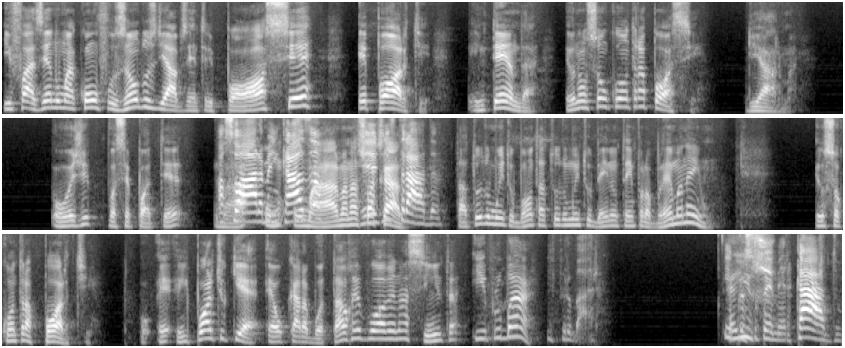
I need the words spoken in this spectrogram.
e fazendo uma confusão dos diabos entre posse e porte. Entenda, eu não sou contra a posse de arma. Hoje você pode ter A sua arma em um- casa, uma arma na sua casa. Tá tudo muito bom, tá tudo muito bem, não tem problema nenhum. Eu sou contra porte. E, porte o que é? É o cara botar o revólver na cinta e ir pro bar. Ir pro bar. Ir É pro isso. supermercado,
